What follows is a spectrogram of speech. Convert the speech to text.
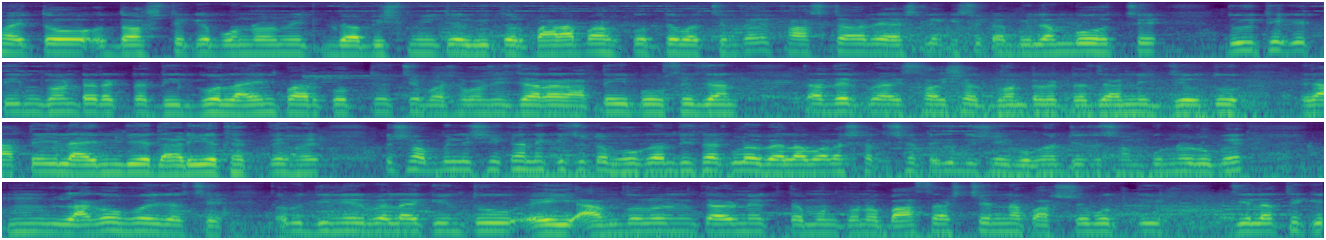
হয়তো দশ থেকে পনেরো মিনিট বা বিশ মিনিটের ভিতর পারাপার করতে পারছেন। তবে ফার্স্ট আওয়ারে আসলে কিছুটা বিলম্ব হচ্ছে। দুই থেকে তিন ঘণ্টার একটা দীর্ঘ লাইন পার করতে হচ্ছে। পাশাপাশি যারা রাতেই পৌঁছে যান তাদের প্রায় ছয় সাত ঘণ্টার একটা জার্নি, যেহেতু রাতেই লাইন দিয়ে দাঁড়িয়ে থাকতে হয়। তো সব মিলে সেখানে কিছুটা ভোগান্তি থাকলেও বেলা বাড়ার সাথে সাথে কিন্তু সেই ভোগান্তিটা সম্পূর্ণরূপে লাঘব হয়ে যাচ্ছে। তবে দিনের বেলায় কিন্তু এই আন্দোলনের কারণে তেমন কোনো বাস আসছেন না। পার্শ্ববর্তী জেলা থেকে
